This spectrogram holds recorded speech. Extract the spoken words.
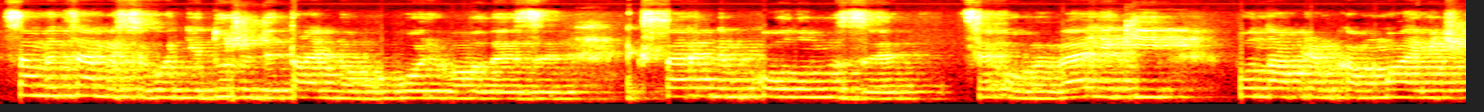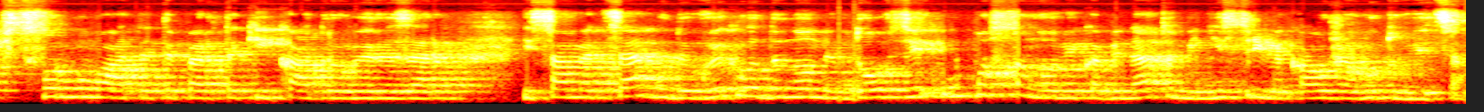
Саме це ми сьогодні дуже детально обговорювали з експертним колом, з ЦОВВ, які по напрямкам мають сформувати тепер такий кадровий резерв. І саме це буде викладено невдовзі у постанові Кабінету міністрів, яка вже готується.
